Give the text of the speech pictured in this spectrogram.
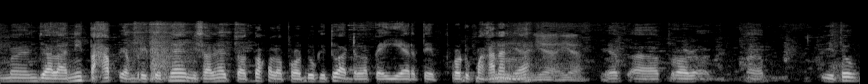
menjalani tahap yang berikutnya misalnya contoh kalau produk itu adalah PIRT produk makanan ya. hmm, ya. Ya, ya uh, pro, uh, itu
